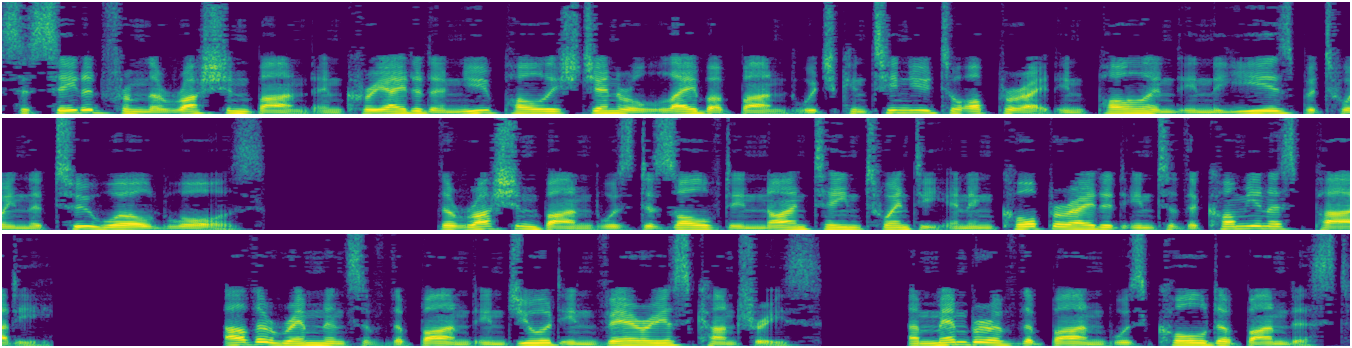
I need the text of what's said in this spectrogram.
seceded from the Russian Bund and created a new Polish General Labour Bund which continued to operate in Poland in the years between the two world wars. The Russian Bund was dissolved in 1920 and incorporated into the Communist Party. Other remnants of the Bund endured in various countries. A member of the Bund was called a Bundist.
